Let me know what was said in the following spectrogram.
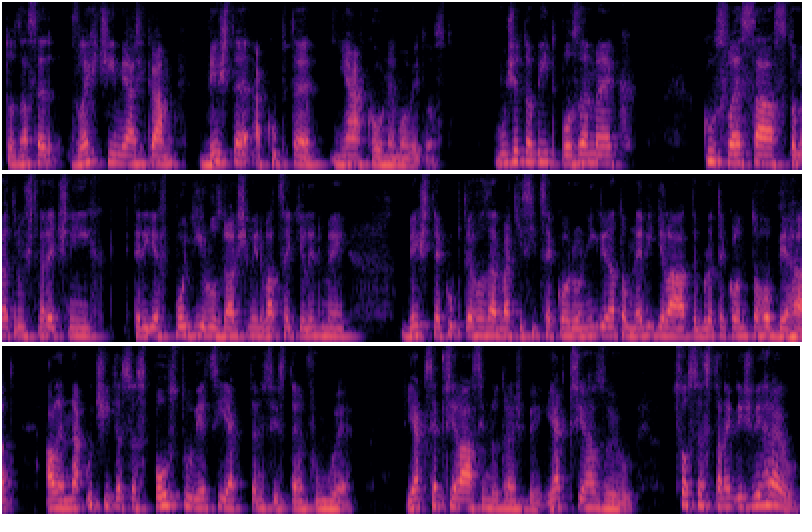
to zase zlehčím, já říkám, běžte a kupte nějakou nemovitost. Může to být pozemek, kus lesa 100 metrů čtverečných, který je v podílu s dalšími 20 lidmi. Běžte, kupte ho za 2000 korun, nikdy na tom nevyděláte, budete kolem toho běhat, ale naučíte se spoustu věcí, jak ten systém funguje. Jak se přihlásím do dražby, jak přihazuju, co se stane, když vyhraju,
